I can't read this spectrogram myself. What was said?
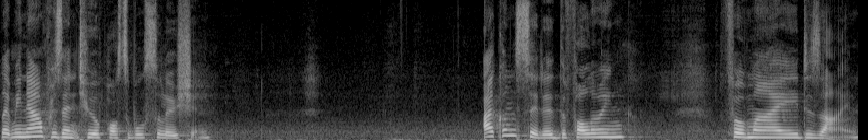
let me now present to you a possible solution. I considered the following for my design.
